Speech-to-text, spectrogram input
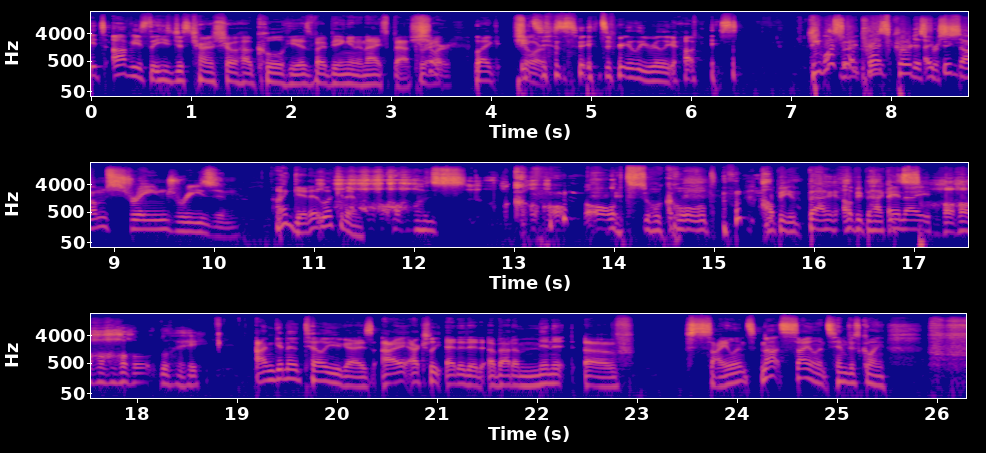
it's obviously he's just trying to show how cool he is by being in an ice bath, right? Sure. Like, Sure. it's just, it's really, really obvious. He wants to impress think- Curtis for think- some strange reason. I get it. Look at him. Oh, it's so cold. It's so cold. I'll be back. I'll be back in And I- Salt Lake. I'm gonna tell you guys. I actually edited about a minute of silence. Not silence. Him just going.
